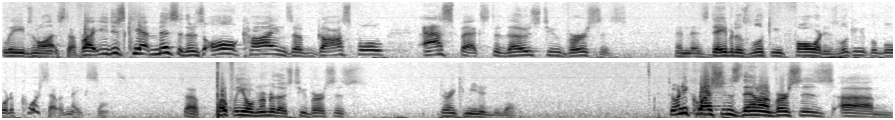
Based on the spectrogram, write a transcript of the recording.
leaves and all that stuff, right? You just can't miss it. There's all kinds of gospel aspects to those two verses. And as David is looking forward, he's looking at the Lord, of course that would make sense. So hopefully you'll remember those two verses during community today. So any questions then on verses um,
